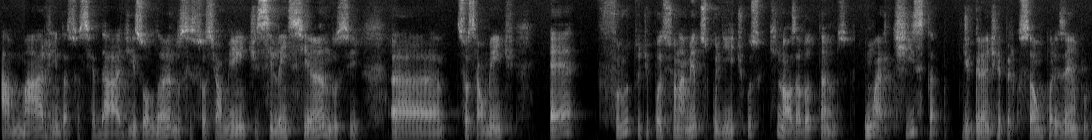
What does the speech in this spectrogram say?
à margem da sociedade, isolando-se socialmente, silenciando-se ah, socialmente, é fruto de posicionamentos políticos que nós adotamos. Um artista de grande repercussão, por exemplo,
